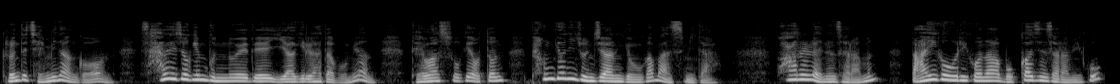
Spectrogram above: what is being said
그런데 재미난 건 사회적인 분노에 대해 이야기를 하다 보면 대화 속에 어떤 편견이 존재하는 경우가 많습니다. 화를 내는 사람은 나이가 어리거나 못 가진 사람이고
